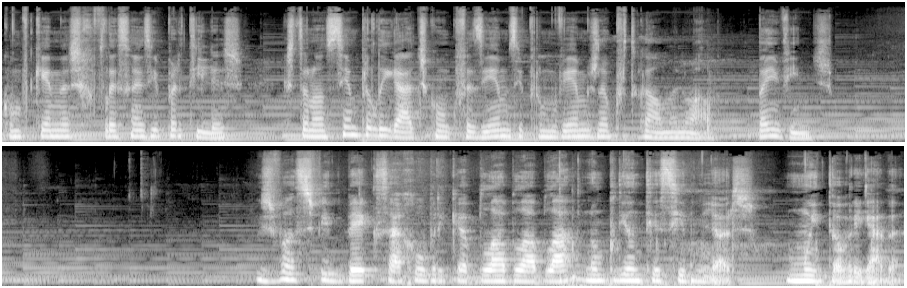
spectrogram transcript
com pequenas reflexões e partilhas, que estarão sempre ligados com o que fazemos e promovemos na Portugal Manual. Bem-vindos! Os vossos feedbacks à rúbrica Blá Blá Blá não podiam ter sido melhores. Muito obrigada!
